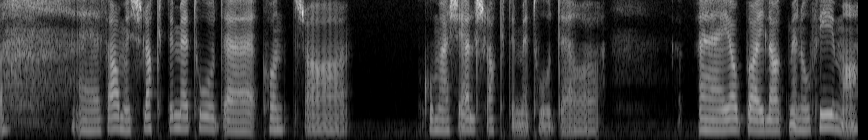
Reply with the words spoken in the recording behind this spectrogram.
eh, samisk slaktemetode kontra kommersiell slaktemetode, og jobba i lag med Nofima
